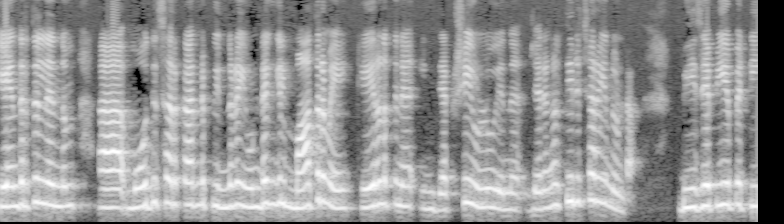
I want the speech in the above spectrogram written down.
കേന്ദ്രത്തിൽ നിന്നും മോദി സർക്കാരിന്റെ പിന്തുണയുണ്ടെങ്കിൽ മാത്രമേ കേരളത്തിന് ഇനി രക്ഷയുള്ളൂ എന്ന് ജനങ്ങൾ തിരിച്ചറിയുന്നുണ്ട്. ബി ജെ പിയെ പറ്റി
